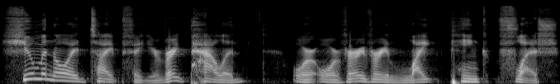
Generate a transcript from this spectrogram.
humanoid type figure, very pallid or, or very, very light pink flesh,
